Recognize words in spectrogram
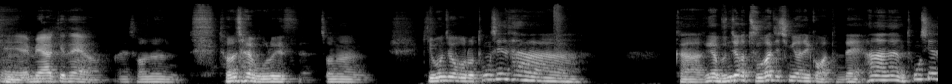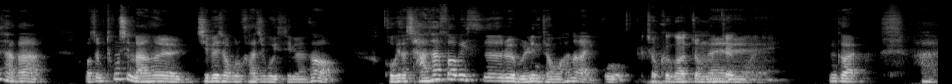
음. 애매하긴 해요. 아니, 저는 저는 잘 모르겠어요. 저는 기본적으로 통신사가 그러니까 문제가 두 가지 측면일 것 같은데 하나는 통신사가 어차피 통신망을 지배적으로 가지고 있으면서 거기서 자사 서비스를 물리는 경우가 하나가 있고 그렇죠. 그거 좀 네. 문제고. 예. 그러니까 아,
